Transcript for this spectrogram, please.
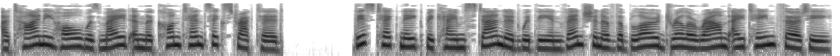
a tiny hole was made and the contents extracted. This technique became standard with the invention of the blow drill around 1830.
